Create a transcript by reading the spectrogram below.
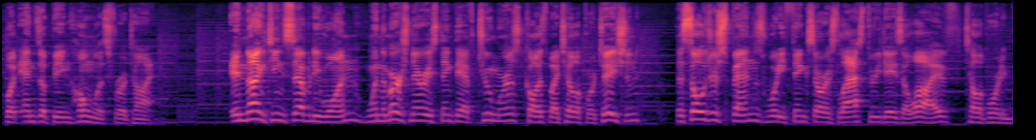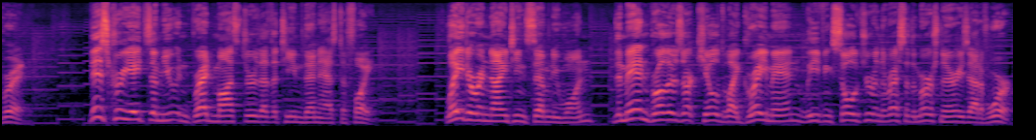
but ends up being homeless for a time. In 1971, when the mercenaries think they have tumors caused by teleportation, the soldier spends what he thinks are his last three days alive teleporting bread. This creates a mutant bread monster that the team then has to fight. Later in 1971, the Mann brothers are killed by Gray Mann, leaving Soldier and the rest of the mercenaries out of work.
